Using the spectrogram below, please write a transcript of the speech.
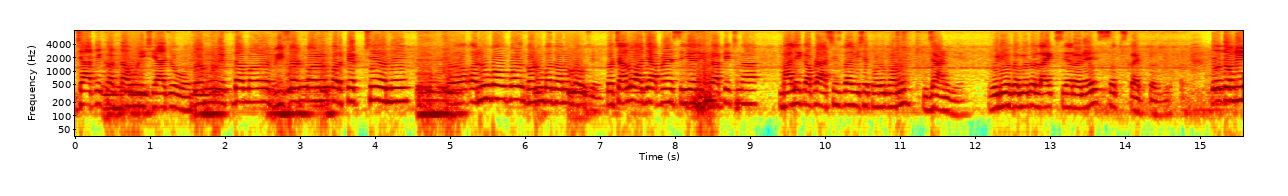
જાતે કરતા હોય છે, આ જોવો. તો એમનું એકદમ રિઝલ્ટ પણ પરફેક્ટ છે અને અનુભવ પણ ઘણું બધો અનુભવ છે. તો ચાલો આજે આપણે શ્રી હરિ ગ્રાફિક્સના માલિક આપણા આશીષભાઈ વિશે થોડું ઘણું જાણીએ. વીડિયો ગમે તો લાઈક શેર અને સબસ્ક્રાઇબ કરજો. તો તમે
